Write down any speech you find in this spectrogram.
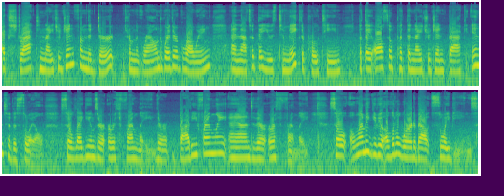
extract nitrogen from the dirt, from the ground where they're growing, and that's what they use to make the protein. But they also put the nitrogen back into the soil. So legumes are earth friendly, they're body friendly, and they're earth friendly. So let me give you a little word about soybeans.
